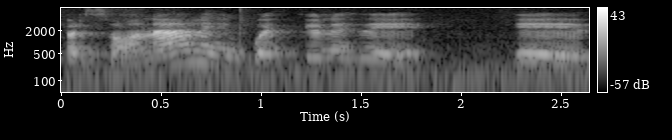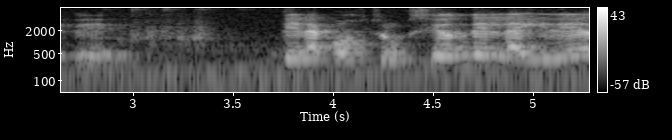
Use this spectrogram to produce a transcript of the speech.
personales, en cuestiones de de la construcción de la idea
